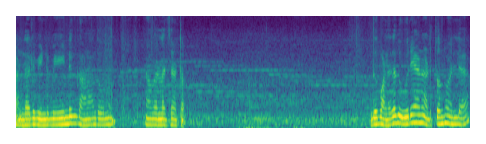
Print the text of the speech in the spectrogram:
കണ്ടാൽ വീണ്ടും വീണ്ടും കാണാൻ തോന്നും ആ വെള്ളച്ചാട്ടം. ഇത് വളരെ ദൂരെയാണ് അടുത്തൊന്നുമല്ല.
